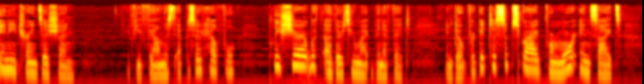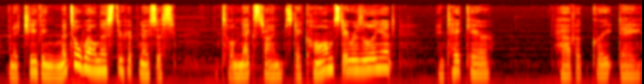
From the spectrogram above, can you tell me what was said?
any transition. If you found this episode helpful, please share it with others who might benefit. And don't forget to subscribe for more insights on achieving mental wellness through hypnosis. Until next time, stay calm, stay resilient, and take care. Have a great day.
